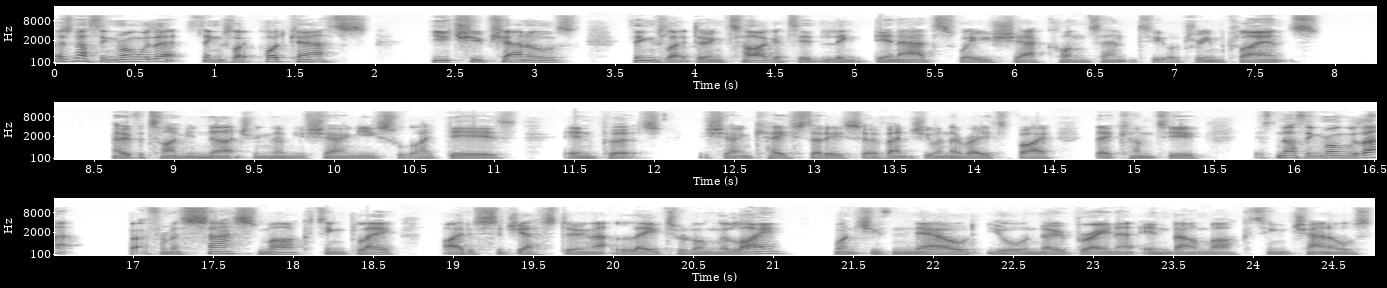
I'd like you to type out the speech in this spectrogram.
There's nothing wrong with it. Things like podcasts, YouTube channels, things like doing targeted LinkedIn ads where you share content to your dream clients. Over time, you're nurturing them, you're sharing useful ideas, inputs, you're sharing case studies. So eventually, when they're ready to buy, they come to you. There's nothing wrong with that. But from a SaaS marketing play, I'd suggest doing that later along the line. Once you've nailed your no brainer inbound marketing channels,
